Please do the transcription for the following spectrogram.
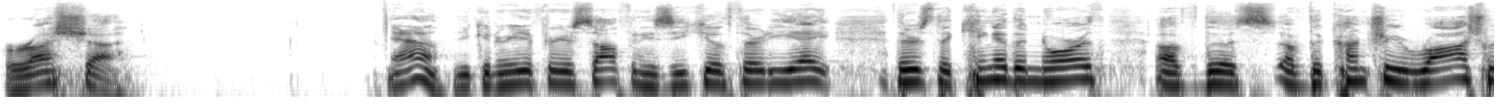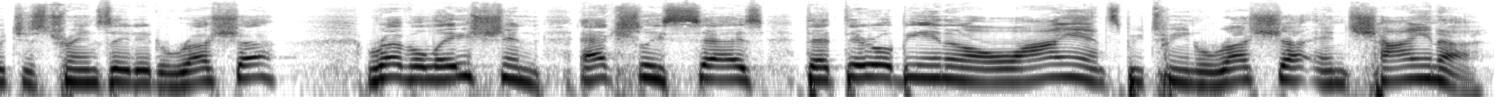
Russia. Yeah, you can read it for yourself in Ezekiel 38. There's the king of the north of the, of the country Rosh, which is translated Russia. Revelation actually says that there will be an alliance between Russia and China.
